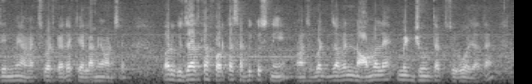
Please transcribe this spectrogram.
दिन में हम एक्सपेक्ट कर रहे हैं केरला में ऑनसेट और गुजरात का फोरकास्ट अभी कुछ नहीं है ऑनसेट बट जब नॉर्मल है मिड जून तक शुरू हो जाता है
